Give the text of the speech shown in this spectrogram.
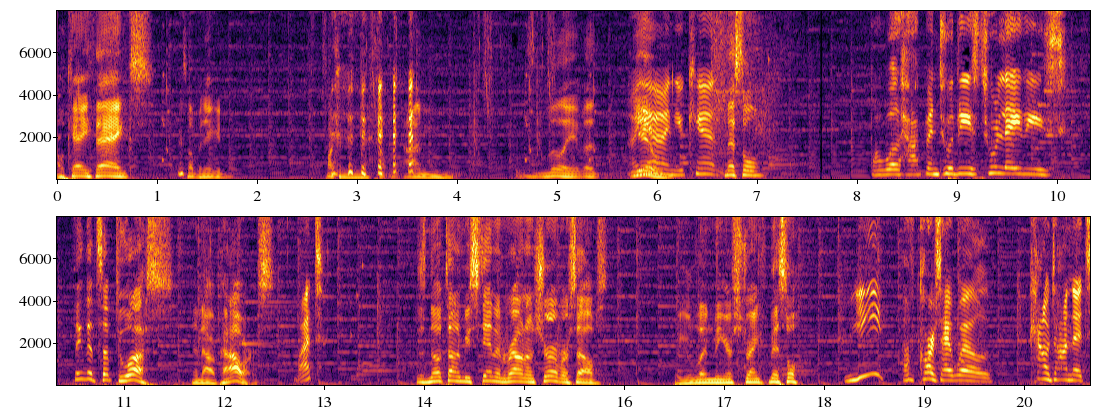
Okay, thanks. I was hoping you could fucking. I'm Lily. Uh, Oh, you yeah, and you can't. missile. What will happen to these two ladies? I think that's up to us and our powers. What? There's no time to be standing around unsure of ourselves. Will you lend me your strength, missile? Me? Of course I will. Count on it.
